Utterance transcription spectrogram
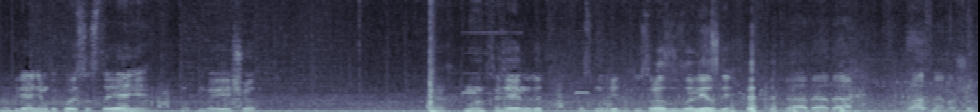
Ну, глянем, какое состояние. Вот мы еще... Эх, Ну, хозяину дать посмотреть. А то сразу залезли. Да, да, да. Классная машина.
